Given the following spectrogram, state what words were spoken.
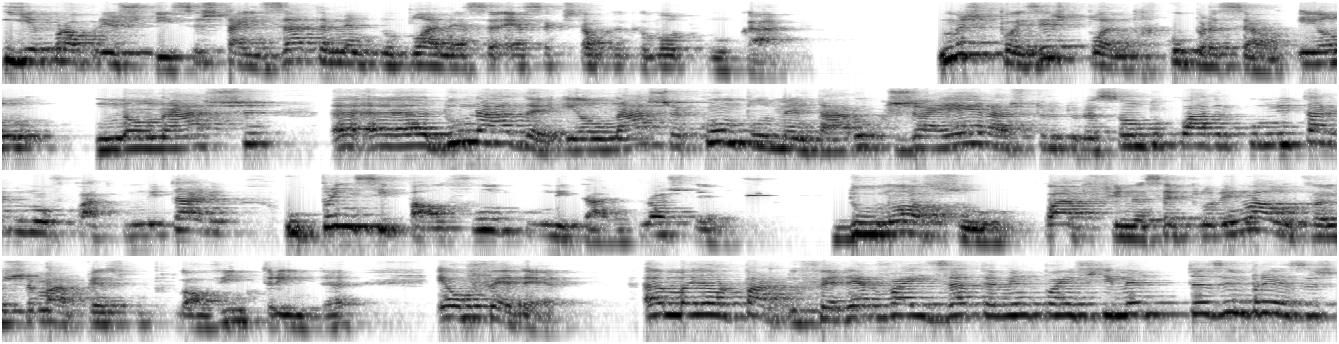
E a própria justiça está exatamente no plano essa, essa questão que acabou de colocar. Mas depois, este plano de recuperação, ele não nasce do nada. Ele nasce a complementar o que já era a estruturação do quadro comunitário, do novo quadro comunitário. O principal fundo comunitário que nós temos do nosso quadro financeiro plurianual, o que vamos chamar, penso que o Portugal 2030, é o FEDER. A maior parte do FEDER vai exatamente para o investimento das empresas,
